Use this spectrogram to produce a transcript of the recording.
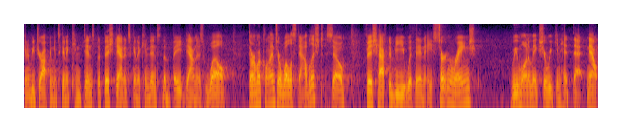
gonna be dropping. It's gonna condense the fish down. It's gonna condense the bait down as well. Thermoclines are well established, so fish have to be within a certain range we want to make sure we can hit that. Now,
